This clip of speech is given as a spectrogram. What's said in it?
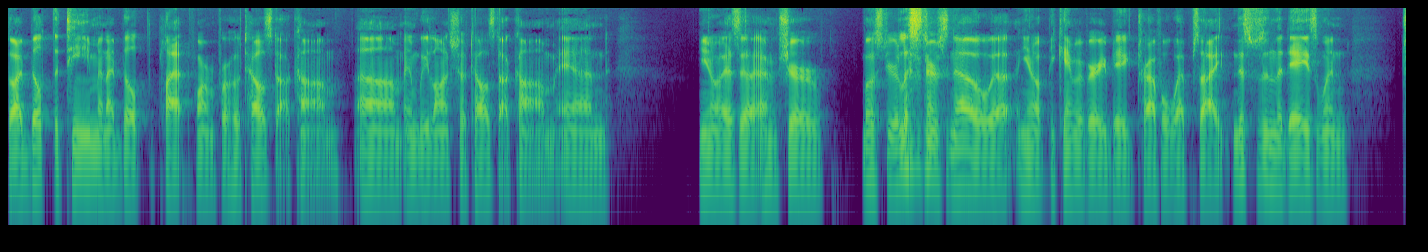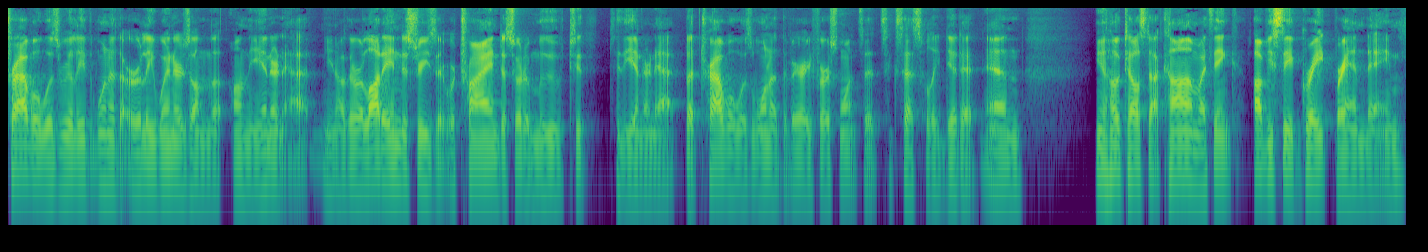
so I built the team and I built the platform for hotels.com. Um, and we launched hotels.com. And, you know, as i am sure most of your listeners know, uh, you know, it became a very big travel website. And this was in the days when travel was really one of the early winners on the on the internet. You know, there were a lot of industries that were trying to sort of move to to the internet, but travel was one of the very first ones that successfully did it. And you know, hotels.com, I think obviously a great brand name.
